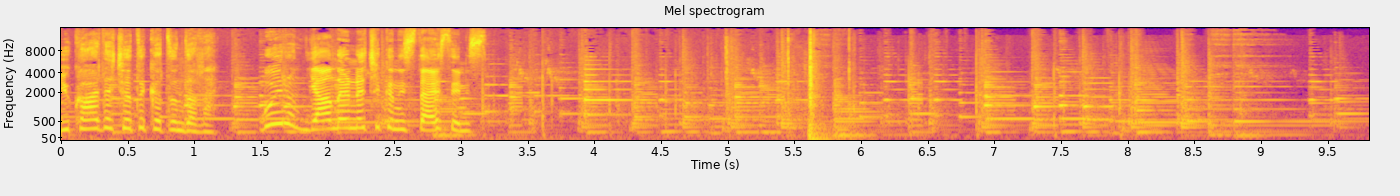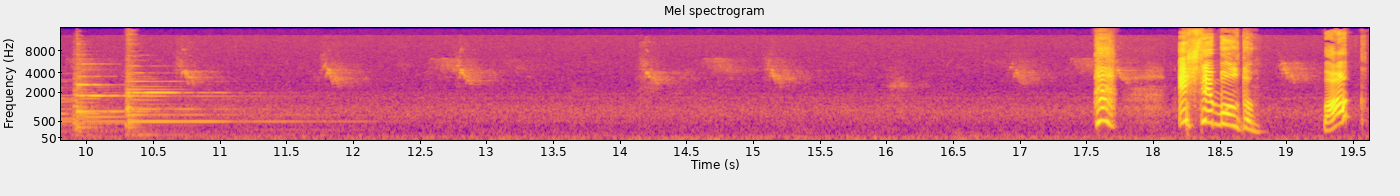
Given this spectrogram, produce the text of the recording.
Yukarıda çatı katındalar. Buyurun, yanlarına çıkın isterseniz. Buldum. Bak,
